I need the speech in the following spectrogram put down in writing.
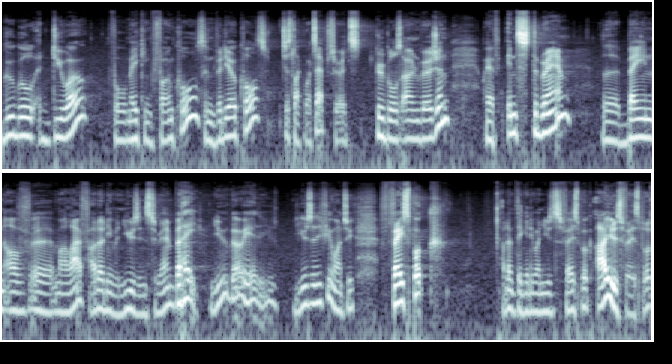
Google Duo for making phone calls and video calls, just like WhatsApp, so it's Google's own version. We have Instagram the bane of uh, my life. I don't even use Instagram, but hey, you go ahead, use it if you want to. Facebook. I don't think anyone uses Facebook. I use Facebook,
